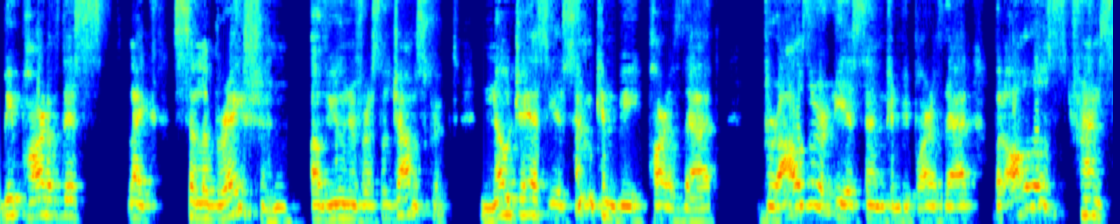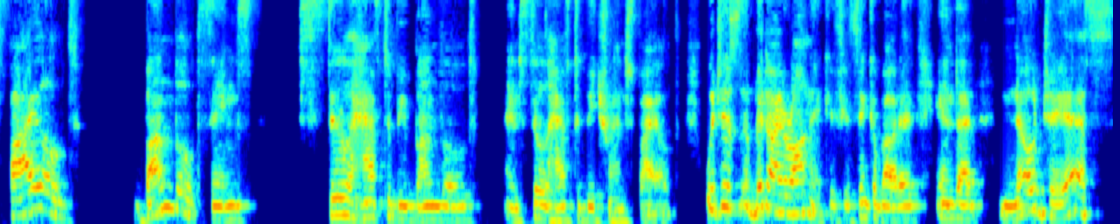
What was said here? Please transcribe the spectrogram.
be part of this like celebration of universal JavaScript. Node.js ESM can be part of that. Browser ESM can be part of that. But all those transpiled, bundled things still have to be bundled and still have to be transpiled, which is a bit ironic if you think about it, in that Node.js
